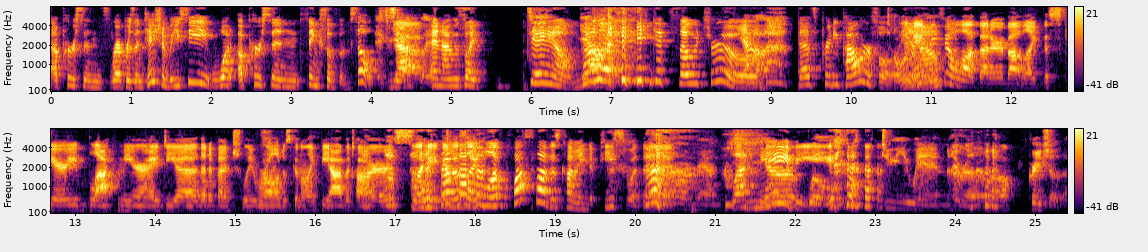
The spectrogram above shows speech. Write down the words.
a person's representation, but you see what a person thinks of themselves. exactly. And I was like, damn. Yeah. like, it's so true. Yeah. That's pretty powerful. Totally. you It made know? me feel a lot better about like the scary Black Mirror idea that eventually we're all just gonna like be avatars. like I was like, well, if Questlove is coming to peace with it, oh man, Black Mirror maybe will do you in. it really will. Great show though.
